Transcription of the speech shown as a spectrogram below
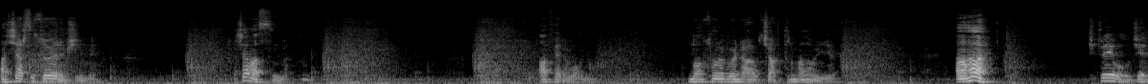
Açarsa söverim şimdi. Açamazsın be. Aferin oğlum. Bundan sonra böyle abi çaktırmadan oynayacağız. Aha! Şifreyi buldum Cem.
